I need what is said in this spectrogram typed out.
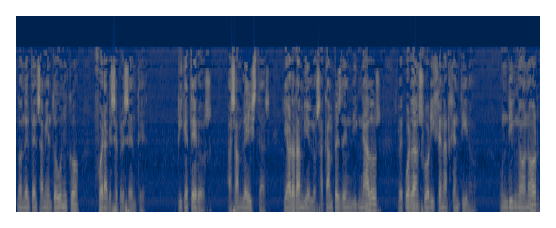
donde el pensamiento único fuera que se presente. Piqueteros, asambleístas y ahora también los acampes de indignados recuerdan su origen argentino, un digno honor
